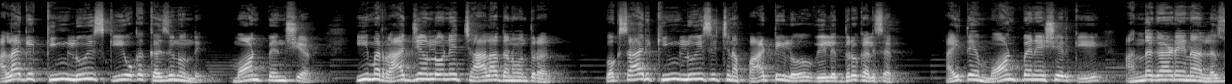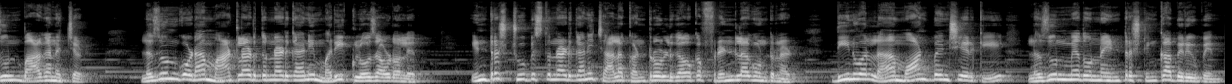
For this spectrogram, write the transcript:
అలాగే కింగ్ లూయిస్కి ఒక కజిన్ ఉంది మాంట్ పెన్షియర్. ఈమె రాజ్యంలోనే చాలా ధనవంతురాలు. ఒకసారి కింగ్ లూయిస్ ఇచ్చిన పార్టీలో వీళ్ళిద్దరూ కలిశారు. అయితే మాంట్ బెనేషియర్కి అందగాడైన లజూన్ బాగా నచ్చాడు. లజూన్ కూడా మాట్లాడుతున్నాడు కానీ మరీ క్లోజ్ అవడం లేదు. ఇంట్రెస్ట్ చూపిస్తున్నాడు కానీ చాలా కంట్రోల్డ్గా ఒక ఫ్రెండ్ లాగా ఉంటున్నాడు. దీనివల్ల మాంట్ పెన్షియర్కి లజూన్ మీద ఉన్న ఇంట్రెస్ట్ ఇంకా పెరిగిపోయింది.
